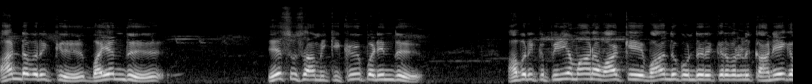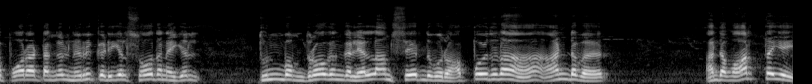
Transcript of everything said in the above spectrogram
ஆண்டவருக்கு பயந்து இயேசுசாமிக்கு கீழ்ப்படிந்து அவருக்கு பிரியமான வாழ்க்கையை வாழ்ந்து கொண்டிருக்கிறவர்களுக்கு அநேக போராட்டங்கள் நெருக்கடிகள் சோதனைகள் துன்பம் துரோகங்கள் எல்லாம் சேர்ந்து வரும். அப்பொழுதுதான் ஆண்டவர் அந்த வார்த்தையை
